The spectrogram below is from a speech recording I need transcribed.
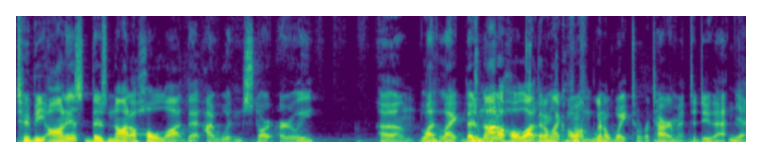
to be honest, there's not a whole lot that I wouldn't start early. Um, like like there's not a whole lot that I'm like, oh, I'm gonna wait till retirement to do that. yeah.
